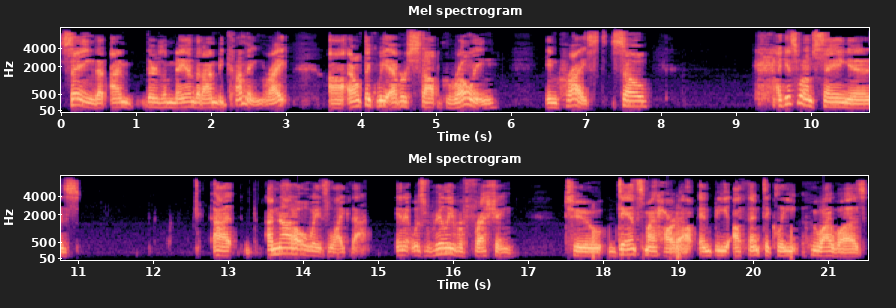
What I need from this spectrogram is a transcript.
saying that I'm, there's a man that I'm becoming, right? Uh, I don't think we ever stop growing in Christ. So I guess what I'm saying is, uh, I'm not always like that. And it was really refreshing to dance my heart out and be authentically who I was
